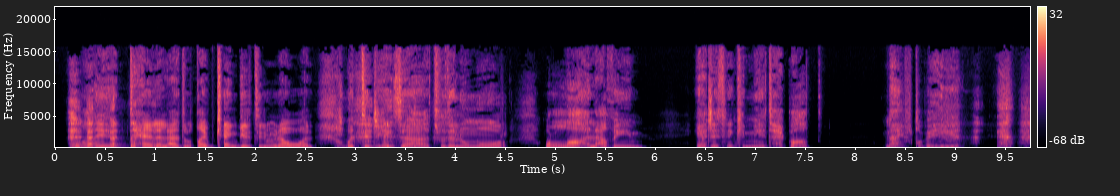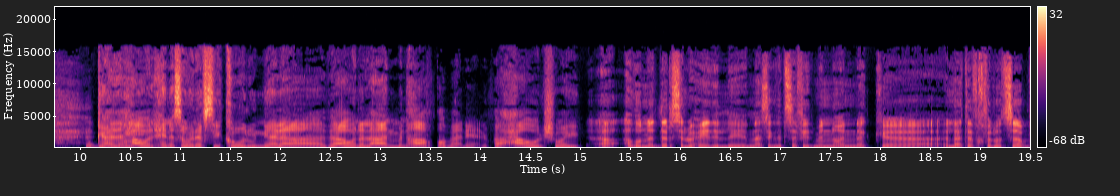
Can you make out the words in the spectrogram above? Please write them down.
الله يهد حيل العدو طيب كان قلت لي من اول والتجهيزات وذا الأمور. والله العظيم يا جتني كمية إحباط. ما هي طبيعيه وقاعد أحاول الحين أسوي نفسي كول وإني أنا ذا وأنا الآن منهار طبعا يعني. فأحاول شوي. أظن الدرس الوحيد اللي الناس تقدر تستفيد منه إنك آه، لا تثق في الواتساب.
